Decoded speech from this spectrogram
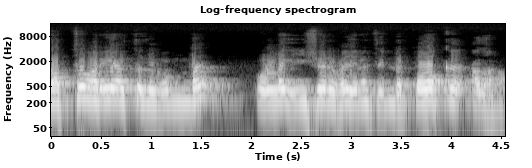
തത്വം അറിയാത്തത് കൊണ്ട് ഉള്ള ഈശ്വരഭജനത്തിന്റെ പോക്ക് അതാണ്.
